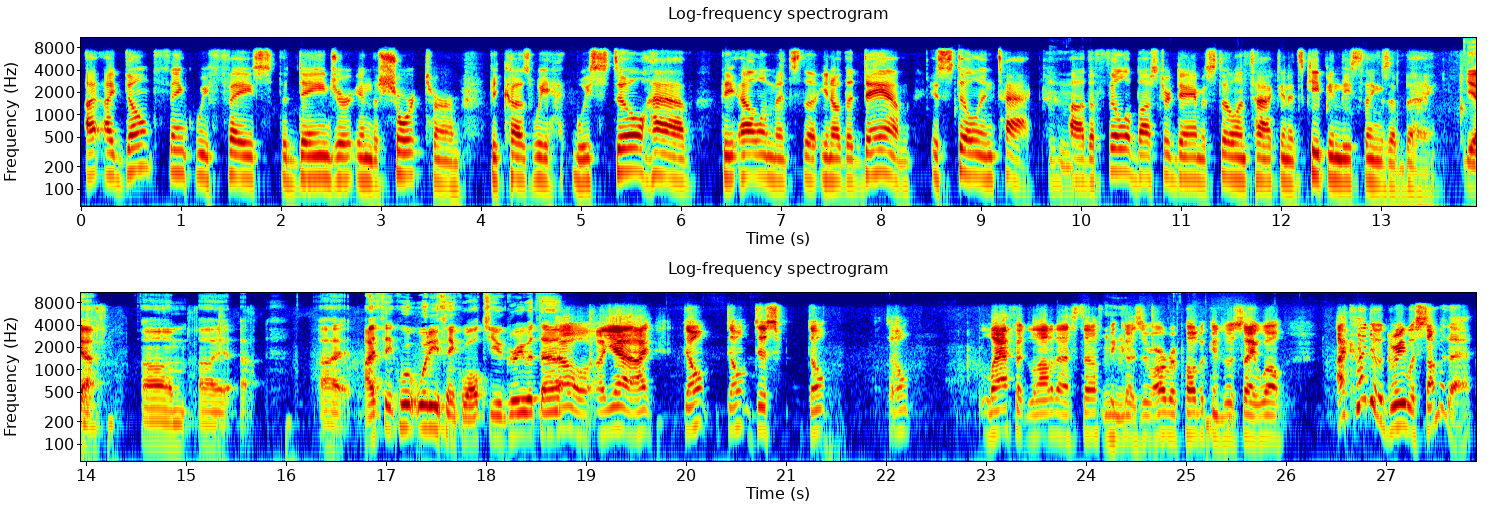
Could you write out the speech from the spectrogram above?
I, I, don't think we face the danger in the short term because we we still have the elements, the you know the dam is still intact. Mm-hmm. Uh, the filibuster dam is still intact, and it's keeping these things at bay. Yeah, um, I, I, I think. What, what, do you think, Walt? Do you agree with that? Oh, uh, yeah. I don't don't dis don't don't laugh at a lot of that stuff mm-hmm. because there are Republicans who say, well, I kind of agree with some of that.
